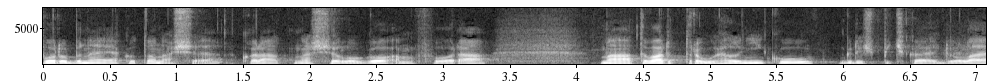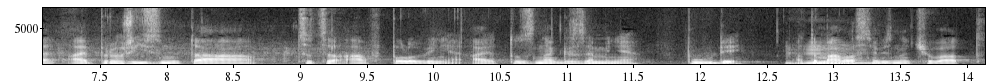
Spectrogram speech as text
podobné jako to naše, akorát naše logo Amfora má tvar trouhelníku, když špička je dole a je proříznutá cca v polovině a je to znak země, půdy. A to má mhm. vlastně vyznačovat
